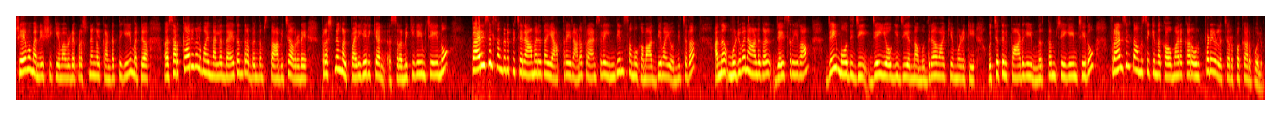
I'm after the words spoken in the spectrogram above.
ക്ഷേമം അന്വേഷിക്കുകയും അവരുടെ പ്രശ്നങ്ങൾ കണ്ടെത്തുകയും മറ്റ് സർക്കാരുകളുമായി നല്ല നയതന്ത്ര ബന്ധം സ്ഥാപിച്ച് അവരുടെ പ്രശ്നങ്ങൾ പരിഹരിക്കാൻ ശ്രമിക്കുകയും ചെയ്യുന്നു. പാരീസിൽ സംഘടിപ്പിച്ച രാമരഥ യാത്രയിലാണ് ഫ്രാൻസിലെ ഇന്ത്യൻ സമൂഹം ആദ്യമായി ഒന്നിച്ചത്. അന്ന് മുഴുവൻ ആളുകൾ ജയ് ശ്രീറാം ജയ് മോദിജി ജയ് യോഗിജി എന്ന മുദ്രാവാക്യം മുഴക്കി ഉച്ചത്തിൽ പാടുകയും നൃത്തം ചെയ്യുകയും ചെയ്തു. ഫ്രാൻസിൽ താമസിക്കുന്ന കൗമാരക്കാർ ഉൾപ്പെടെയുള്ള ചെറുപ്പക്കാർ പോലും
